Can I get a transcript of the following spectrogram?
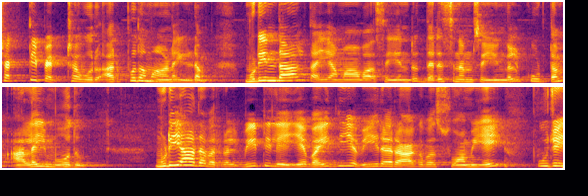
சக்தி பெற்ற ஒரு அற்புதமான இடம். முடிந்தால் தை அமாவாசை என்று தரிசனம் செய்யுங்கள். கூட்டம் அலை மோதும் முடியாதவர்கள் வீட்டிலேயே வைத்திய வீர ராகவ சுவாமியை பூஜை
